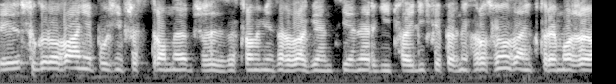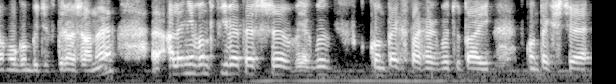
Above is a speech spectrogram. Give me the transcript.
y, sugerowanie później przez stronę, przez, ze strony Międzynarodowej Agencji Energii tutaj Litwie pewnych rozwiązań, które może mogą być wdrażane, ale niewątpliwie też e, jakby w kontekstach jakby tutaj, w kontekście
